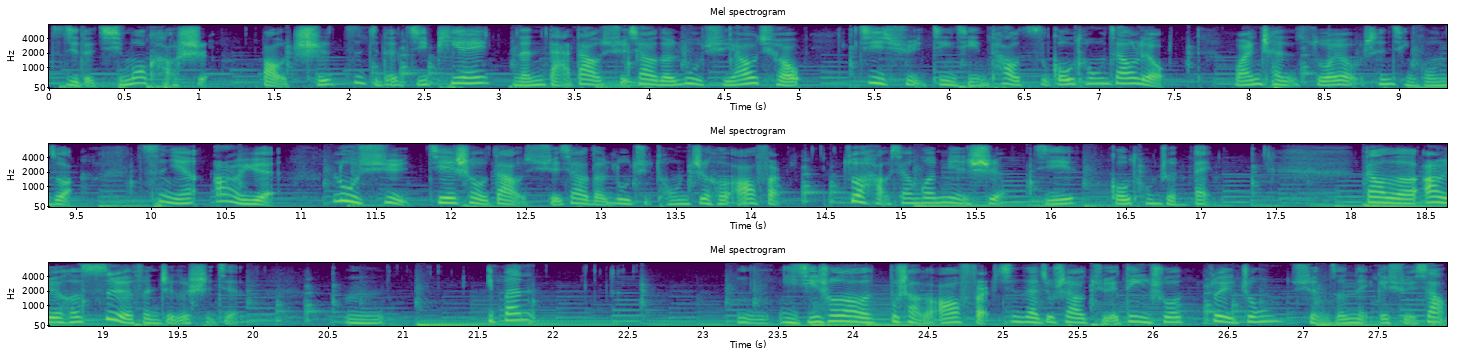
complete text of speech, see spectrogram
自己的期末考试，保持自己的 GPA 能达到学校的录取要求，继续进行套词沟通交流，完成所有申请工作。次年二月陆续接受到学校的录取通知和 offer，做好相关面试及沟通准备。到了二月和四月份这个时间，嗯，一般。嗯，已经收到了不少的 offer，现在就是要决定说最终选择哪个学校，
